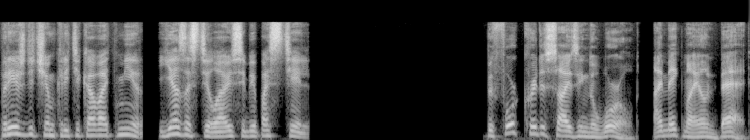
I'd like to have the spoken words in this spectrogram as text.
Прежде чем критиковать мир, я застилаю себе постель. Before criticizing the world, I make my own bed.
